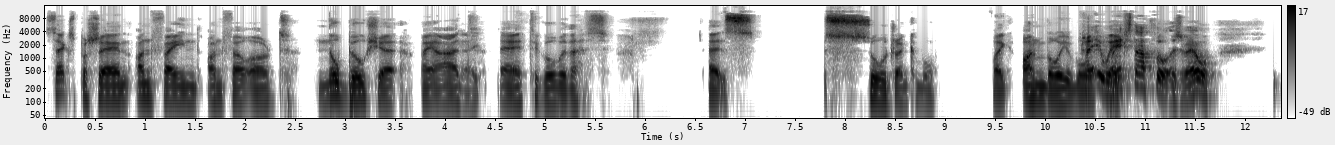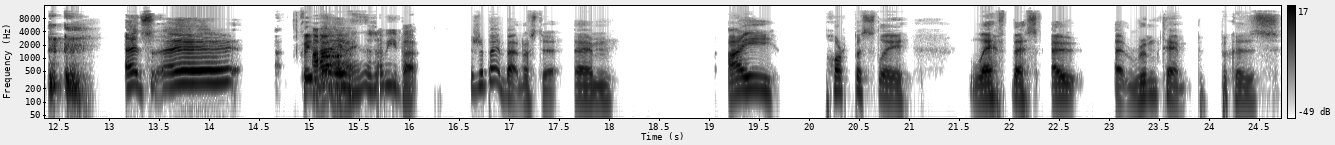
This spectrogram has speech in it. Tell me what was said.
Six percent, unfined, unfiltered, no bullshit. Might add uh, to go with this. It's so drinkable, like unbelievable. Pretty Like, West, I thought as well. it's uh, Quite I- there's a wee bit. there's a bit of bitterness to it. Um, I purposely left this out at room temp because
